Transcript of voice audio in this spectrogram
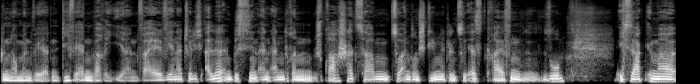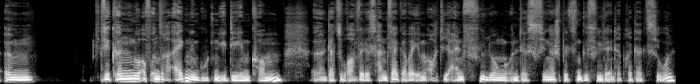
genommen werden, die werden variieren, weil wir natürlich alle ein bisschen einen anderen Sprachschatz haben, zu anderen Stilmitteln zuerst greifen. So, ich sag immer, ähm, wir können nur auf unsere eigenen guten Ideen kommen. Äh, dazu brauchen wir das Handwerk, aber eben auch die Einfühlung und das Fingerspitzengefühl der Interpretation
